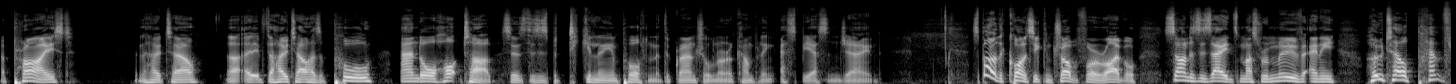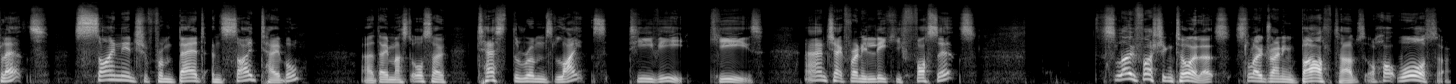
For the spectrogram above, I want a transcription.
apprised in the hotel uh, if the hotel has a pool and or hot tub, since this is particularly important if the grandchildren are accompanying SBS and Jane. As part of the quality control before arrival, Sanders' aides must remove any hotel pamphlets, signage from bed and side table. Uh, they must also test the room's lights, TV, keys, and check for any leaky faucets, slow flushing toilets, slow draining bathtubs, or hot water.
